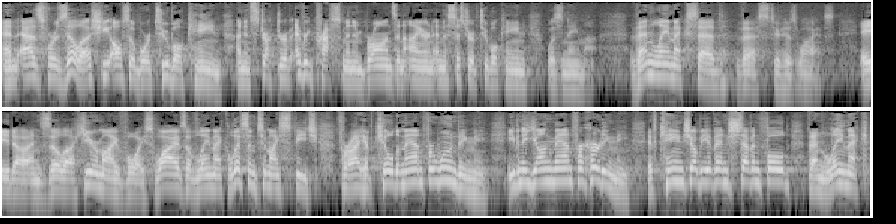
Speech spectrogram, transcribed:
And as for Zillah, she also bore Tubal Cain, an instructor of every craftsman in bronze and iron, and the sister of Tubal Cain was Naamah. Then Lamech said this to his wives Adah and Zillah, hear my voice. Wives of Lamech, listen to my speech. For I have killed a man for wounding me, even a young man for hurting me. If Cain shall be avenged sevenfold, then Lamech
